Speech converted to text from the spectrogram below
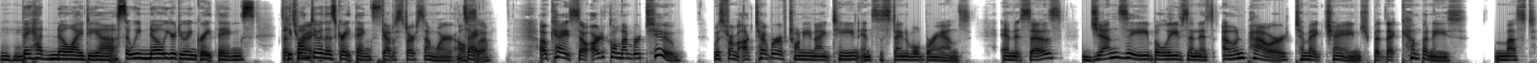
Mm-hmm. they had no idea. So we know you're doing great things. That's Keep on doing those great things. Got to start somewhere That's also. right. Okay, so article number two was from October of 2019 in Sustainable Brands. And it says Gen Z believes in its own power to make change, but that companies must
